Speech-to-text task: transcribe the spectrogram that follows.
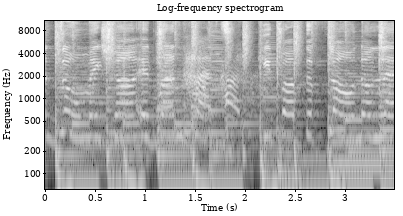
you do, make sure it run hot. Keep up the flow, don't let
